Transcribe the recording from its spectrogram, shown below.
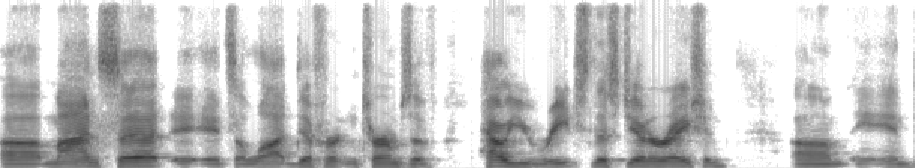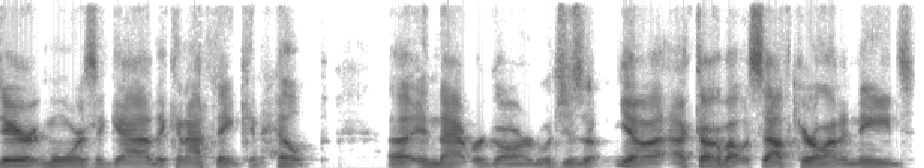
uh, mindset. it's a lot different in terms of how you reach this generation. Um, and Derek Moore is a guy that can, I think, can help uh, in that regard, which is, a, you know, I, talk about what South Carolina needs.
